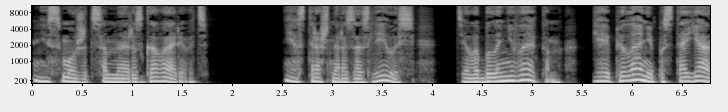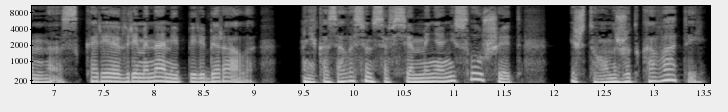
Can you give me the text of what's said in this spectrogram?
не сможет со мной разговаривать. Я страшно разозлилась. Дело было не в этом. Я и пила не постоянно, скорее временами перебирала — мне казалось, он совсем меня не слушает, и что он жутковатый.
